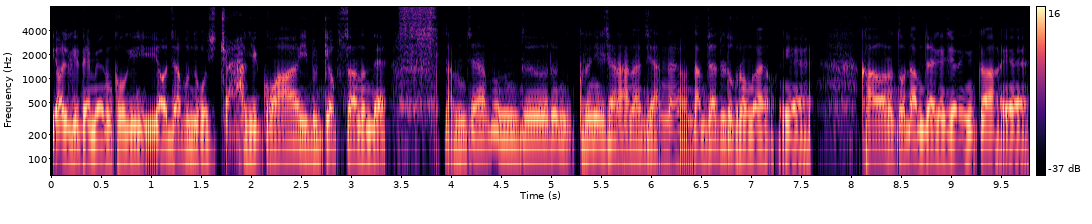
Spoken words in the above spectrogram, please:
열게 되면 거기 여자분들 옷이 쫙 있고 아 입을 게 없어 하는데 남자분들은 그런 얘기 잘 안 하지 않나요? 남자들도 그런가요? 예. 가을은 또 남자의 계절이니까 예.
